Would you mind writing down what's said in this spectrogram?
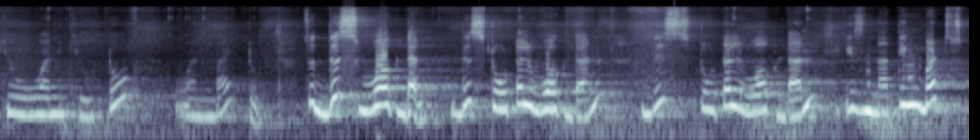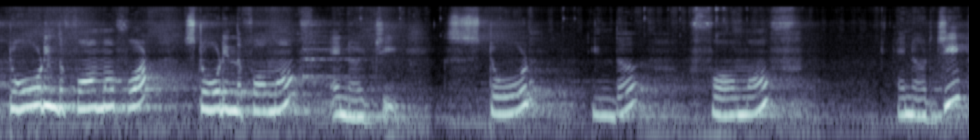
q1 q2 1 by 2 so this work done this total work done this total work done is nothing but stored in the form of what? Stored in the form of energy. Stored in the form of energy.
